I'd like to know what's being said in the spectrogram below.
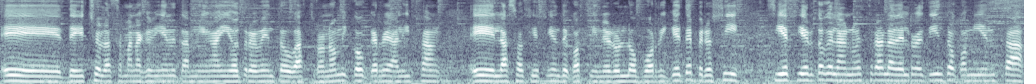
Eh, de hecho, la semana que viene también hay otro evento gastronómico que realizan eh, la Asociación de Cocineros Los Borriquetes, pero sí, sí es cierto que la nuestra, la del retinto, comienza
